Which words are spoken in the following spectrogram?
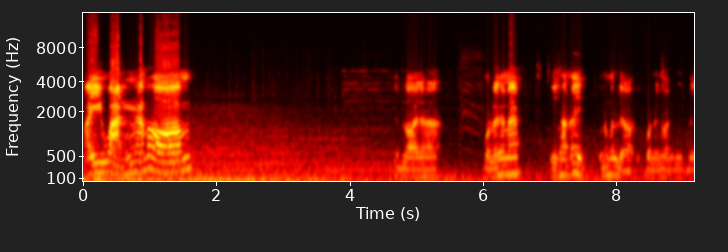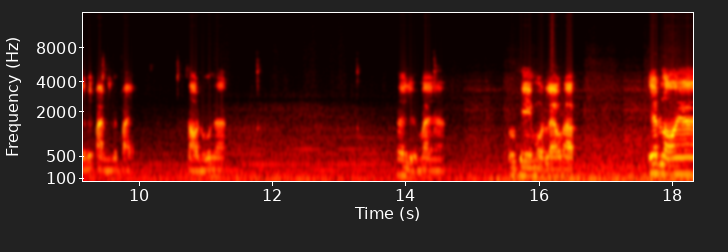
ไปหวันครับผม เรียบร้อยนะฮะ หมดแล้วใช่ไหมสี่ท่าน เอ้ยตรงนั้นมันเหลืออีกคนหนึ่งหน่อยมันยังไม่ไปมันยังไม่ไปเสานู้นนะใช่หรือไม่ฮะโอเคหมดแล้วครับ เรียบร้อยฮะ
